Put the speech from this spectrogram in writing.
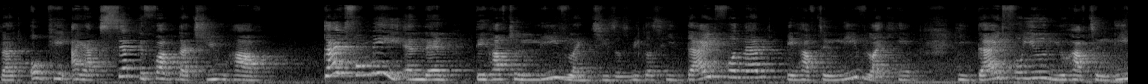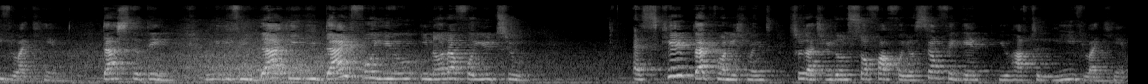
that, okay, I accept the fact that you have died for me. And then they have to live like Jesus because he died for them. They have to live like him. He died for you, you have to live like him. That's the thing. If he died, he, he died for you in order for you to escape that punishment so that you don't suffer for yourself again. You have to live like Him.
